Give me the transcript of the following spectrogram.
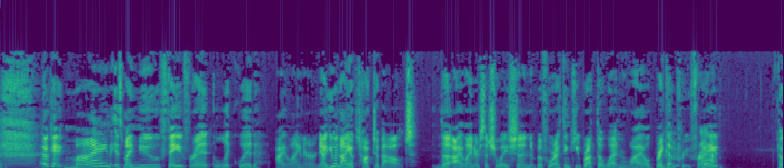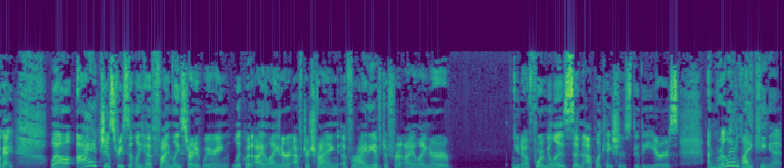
okay, mine is my new favorite liquid eyeliner. Now, you and I have talked about the eyeliner situation before. I think you brought the Wet and Wild breakup mm-hmm. proof, right? Yeah. Okay. Well, I just recently have finally started wearing liquid eyeliner after trying a variety of different eyeliner you know, formulas and applications through the years. I'm really liking it,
